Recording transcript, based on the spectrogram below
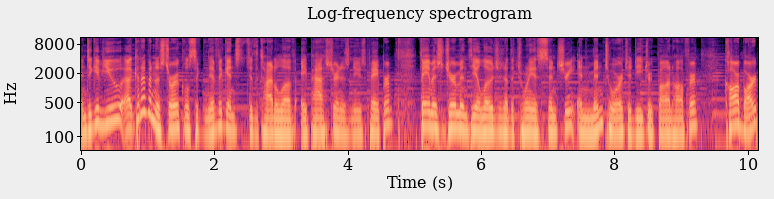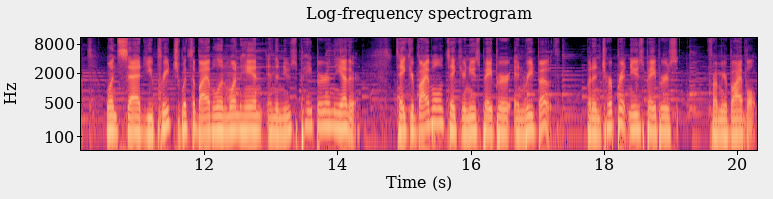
and to give you a, kind of an historical significance to the title of A Pastor and His Newspaper. Famous German theologian of the 20th century and mentor to Dietrich Bonhoeffer, Karl Barth once said, You preach with the Bible in one hand and the newspaper in the other. Take your Bible, take your newspaper, and read both, but interpret newspapers from your Bible.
